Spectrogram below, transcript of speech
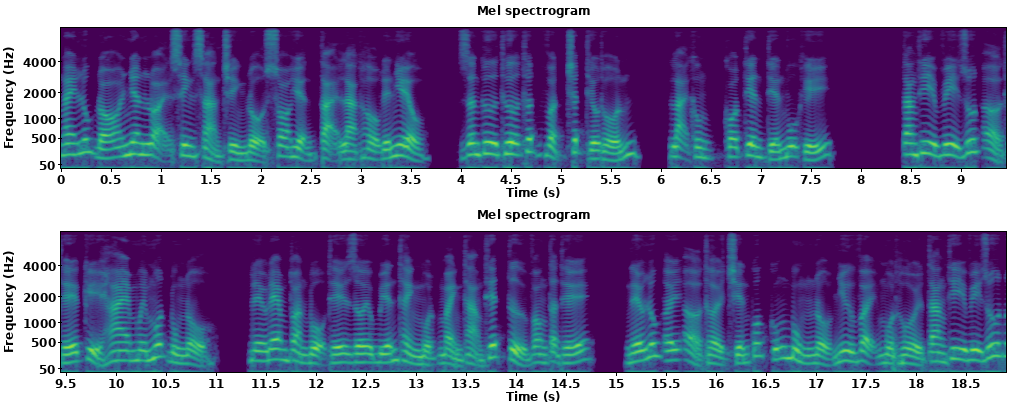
ngay lúc đó nhân loại sinh sản trình độ so hiện tại lạc hậu đến nhiều, dân cư thưa thất vật chất thiếu thốn, lại không có tiên tiến vũ khí. Tăng thi vi rút ở thế kỷ 21 bùng nổ, đều đem toàn bộ thế giới biến thành một mảnh thảm thiết tử vong tận thế. Nếu lúc ấy ở thời chiến quốc cũng bùng nổ như vậy một hồi tăng thi virus,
